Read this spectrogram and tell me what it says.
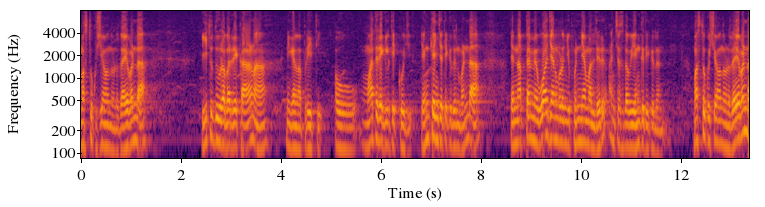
ಮಸ್ತ್ ಖುಷಿ ಅವನುಂಡು ದಯವಂಡ ಈತು ದೂರ ಬರ್ರೆ ಕಾರಣ ನಿಗಲ್ನ ಪ್ರೀತಿ. ಅವು ಮಾತ್ರೆಗ್ಲ ತಿಕ್ಕೂಜಿ. ಎಂಕೆಂಚ ತಿಕ್ಕದನ್ ಬಂಡ ಎನ್ನಪ್ಪೆಮ್ಮೆ ಓ ಜನ್ಮಡೊಂಜಿ ಪುಣ್ಯ ಮಲ್ದಿರು, ಅಂಚಸದವು ಎಂಕ್ ತಿಕ್ಕದನ್. ಮಸ್ತು ಖುಷಿ ಅವನುಂಡು ದಯವಂಡ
